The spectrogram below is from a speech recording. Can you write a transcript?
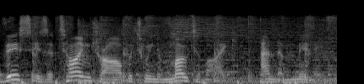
This is a time trial between a motorbike and a Mini.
